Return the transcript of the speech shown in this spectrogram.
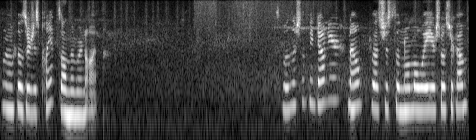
I don't know if those are just plants on them or not. Is there something down here? No? That's just the normal way you're supposed to come?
